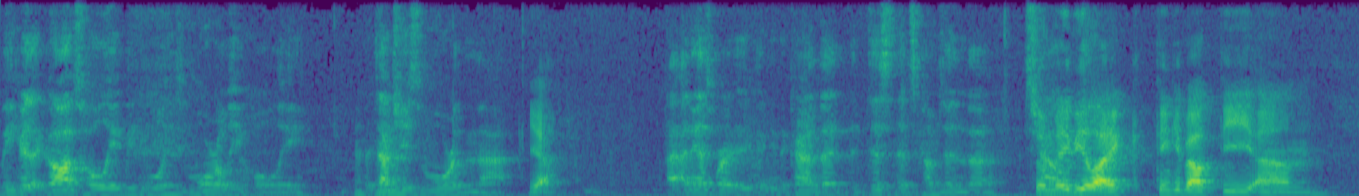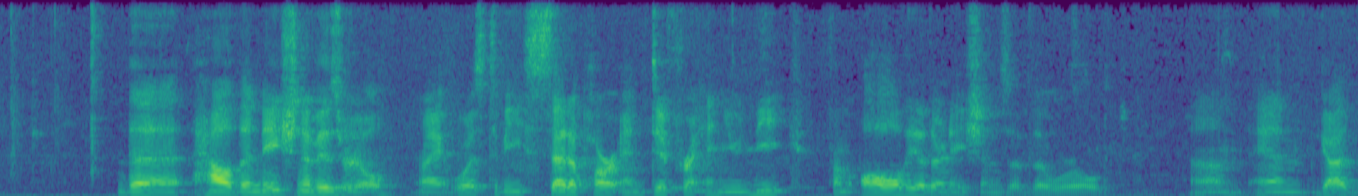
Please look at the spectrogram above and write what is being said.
we hear that God's holy, we think, well, He's morally holy. But it's Mhm. actually it's more than that. Yeah. I, I think that's where it, it- the kind of the, the dissonance comes in. The So challenge. maybe like think about the um, the how the nation of Israel, right, was to be set apart and different and unique from all the other nations of the world. Um, and God,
